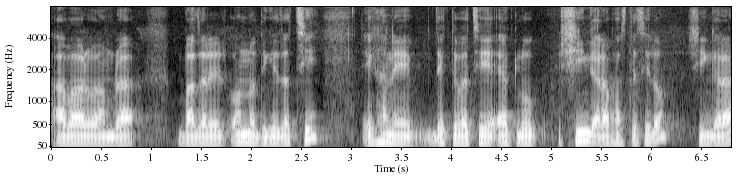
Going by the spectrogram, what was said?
আবারও আমরা বাজারের অন্য দিকে যাচ্ছি। এখানে দেখতে পাচ্ছি এক লোক সিঙ্গারা ভাজতেছিল। সিঙ্গারা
